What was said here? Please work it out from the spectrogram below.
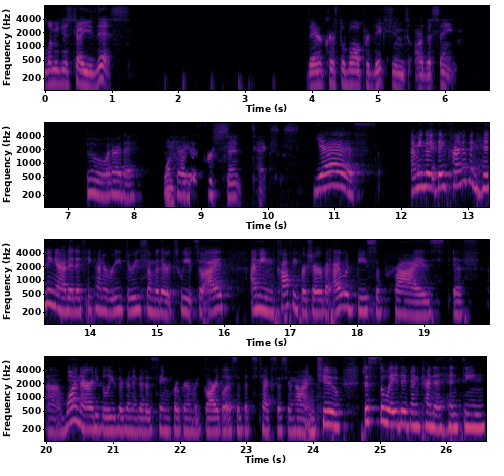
Let me just tell you this their crystal ball predictions are the same Ooh, what are they? I'm 100% Texas. Yes. I mean, they, they've kind of been hinting at it if you kind of read through some of their tweets. So I, I mean, Coffey for sure, but I would be surprised if um, one, I already believe they're going to go to the same program regardless if it's Texas or not. And two, just the way they've been kind of hinting,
